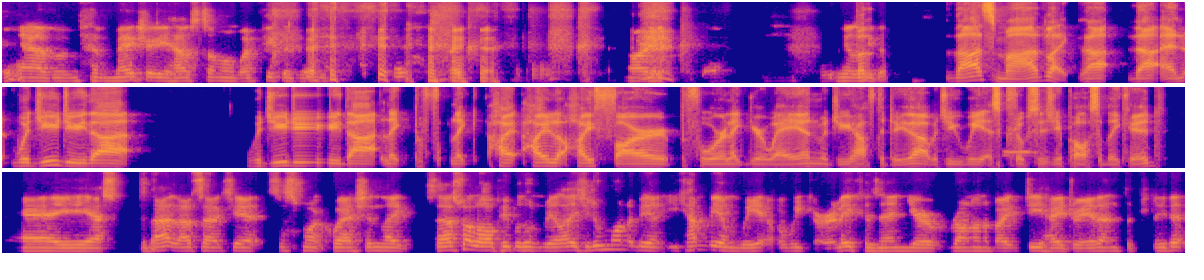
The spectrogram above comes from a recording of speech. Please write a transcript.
Yeah, but make sure you have someone with you. Because. really but, that's mad like that that and would you do that would you do that like before like how how how far before like your weigh in would you have to do that? Would you wait as close as you possibly could? Uh, yes. So that that's actually it's a smart question like so that's what a lot of people don't realize. You don't want to be you can't be on weight a week early because then you're running about dehydrated and depleted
